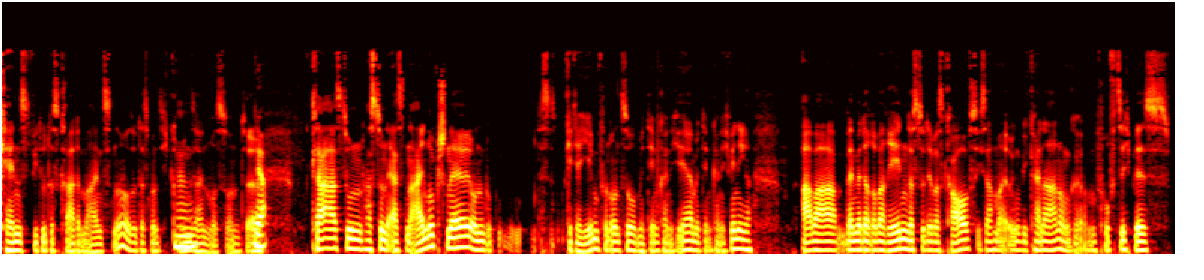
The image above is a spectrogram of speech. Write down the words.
kennst, wie du das gerade meinst, ne? Also dass man sich grün mhm. sein muss und äh, ja. klar hast du hast du einen ersten Eindruck schnell und das geht ja jedem von uns so, mit dem kann ich eher, mit dem kann ich weniger. Aber wenn wir darüber reden, dass du dir was kaufst, ich sag mal irgendwie keine Ahnung, 50 ähm, bis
